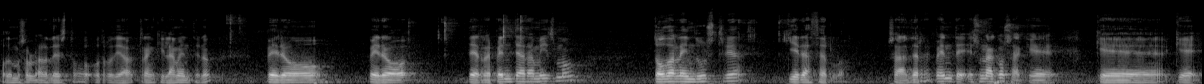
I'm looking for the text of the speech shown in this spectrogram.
podemos hablar de esto otro día tranquilamente, ¿no? Pero, pero de repente ahora mismo toda la industria quiere hacerlo. O sea, de repente es una cosa que, que, que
